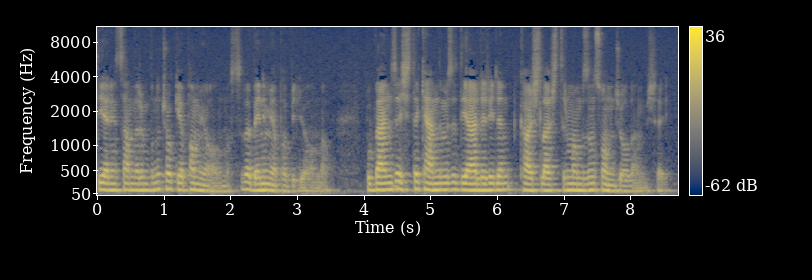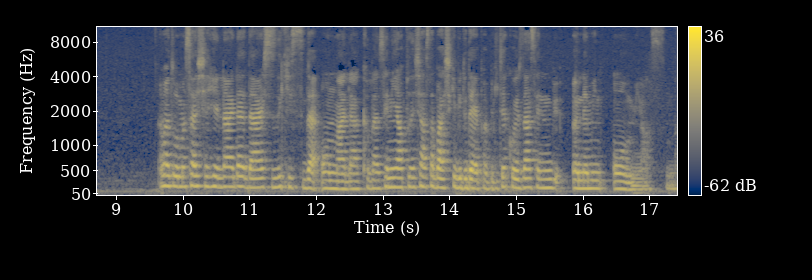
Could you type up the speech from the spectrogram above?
diğer insanların bunu çok yapamıyor olması ve benim yapabiliyor olmam. Bu bence işte kendimizi diğerleriyle karşılaştırmamızın sonucu olan bir şey. Evet o mesela şehirlerde değersizlik hissi de onunla alakalı. Senin yaptığın işi aslında başka biri de yapabilecek. O yüzden senin bir önemin olmuyor aslında.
